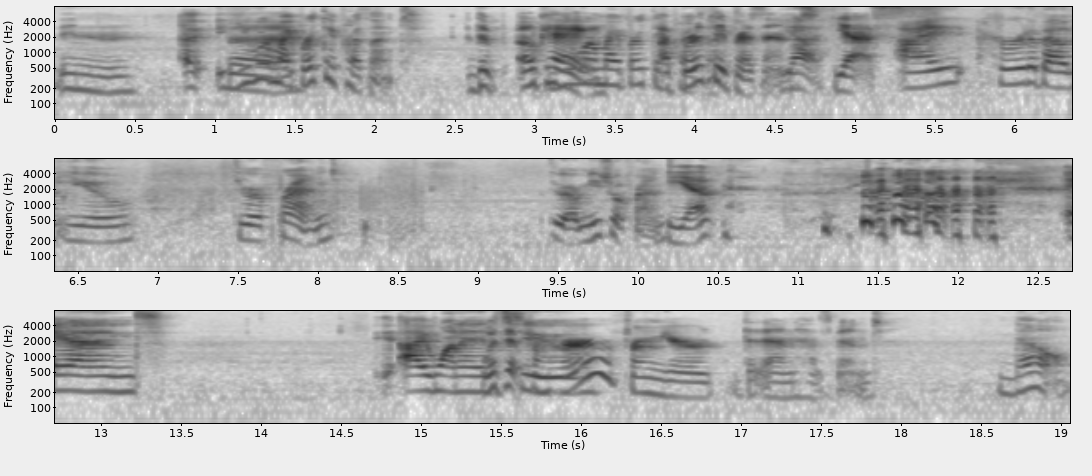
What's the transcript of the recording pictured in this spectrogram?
in Uh, you were my birthday present. the okay. You were my birthday a present. birthday present. Yes. Yes. I heard about you through a friend, through our mutual friend. Yep. And I wanted Was it to. from her or from your then husband? No.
